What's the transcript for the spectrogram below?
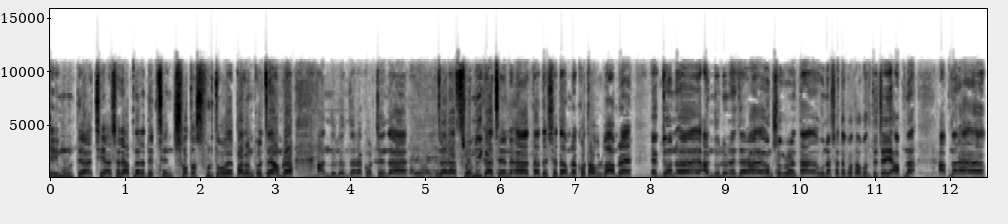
এই মুহূর্তে আছি। আসলে আপনারা দেখছেন স্বতঃস্ফূর্তভাবে পালন করছে। আমরা আন্দোলন যারা করছেন যারা শ্রমিক আছেন তাদের সাথে আমরা কথা বলব। আমরা একজন আন্দোলনে যারা অংশগ্রহণ তা ওনার সাথে কথা বলতে চাই। আপনার আপনারা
